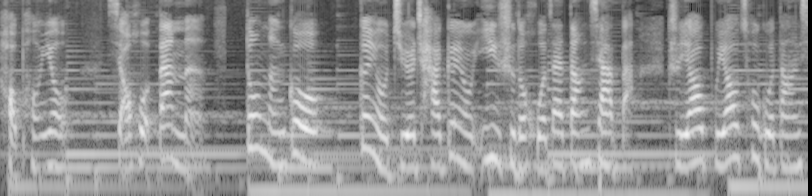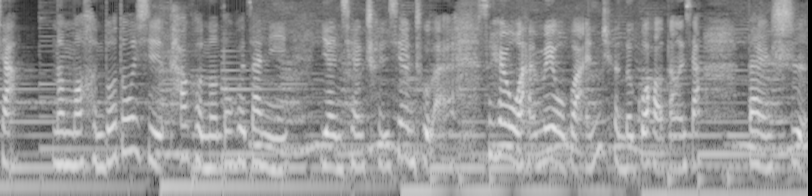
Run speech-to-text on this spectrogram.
好朋友、小伙伴们都能够更有觉察、更有意识的活在当下吧。只要不要错过当下，那么很多东西它可能都会在你眼前呈现出来。虽然我还没有完全的过好当下，但是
